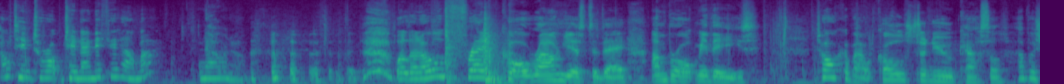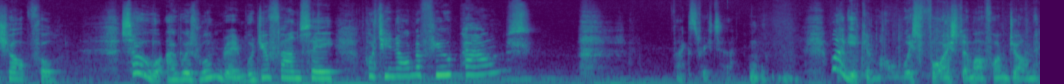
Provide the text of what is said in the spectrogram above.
Not interrupting anything, am I? No, no. Well, an old friend called round yesterday and brought me these. Talk about coals to Newcastle. Have a shop full. So, I was wondering, would you fancy putting on a few pounds? Thanks, Rita. Well, you can always foist them off on Johnny.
